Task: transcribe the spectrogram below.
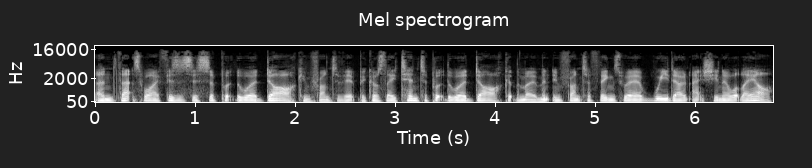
and that's why physicists have put the word dark in front of it because they tend to put the word dark at the moment in front of things where we don't actually know what they are.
